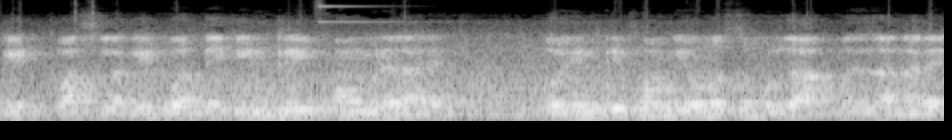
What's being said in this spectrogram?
गेट पासला गेटवरती एक एंट्री फॉर्म मिळणार आहे. तो एंट्री फॉर्म घेऊनच तो मुलगा आतमध्ये जाणार आहे.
